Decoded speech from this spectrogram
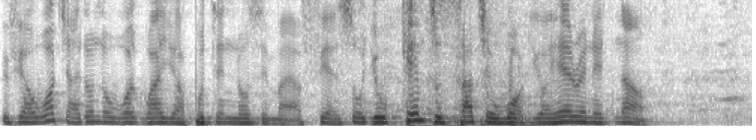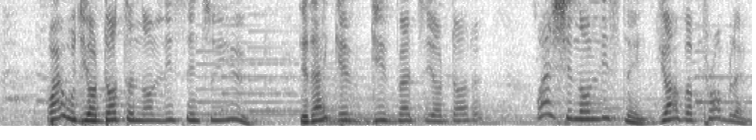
If you are watching, I don't know what, why you are putting nose in my affairs. So you came to such a word. You're hearing it now. Why would your daughter not listen to you? Did I give, give birth to your daughter? Why is she not listening? You have a problem.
